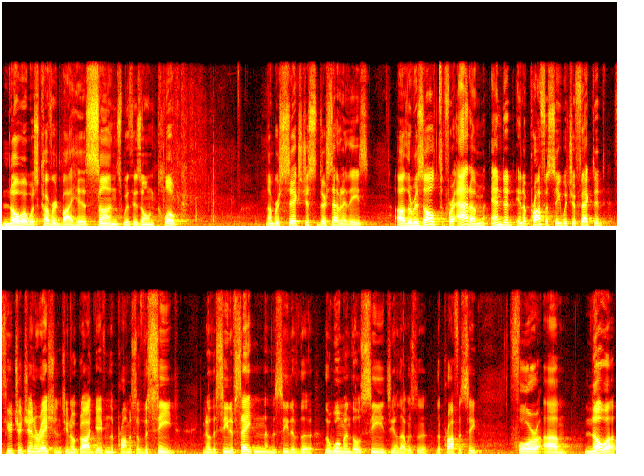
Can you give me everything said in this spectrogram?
Noah was covered by his sons with his own cloak. Number six, just there's seven of these. Uh, the result for Adam ended in a prophecy which affected future generations. You know, God gave him the promise of the seed. You know, the seed of Satan and the seed of the, the woman, those seeds, you know, that was the, the prophecy. For um, Noah,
